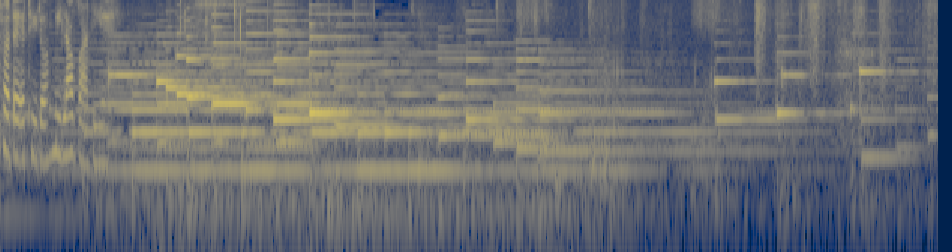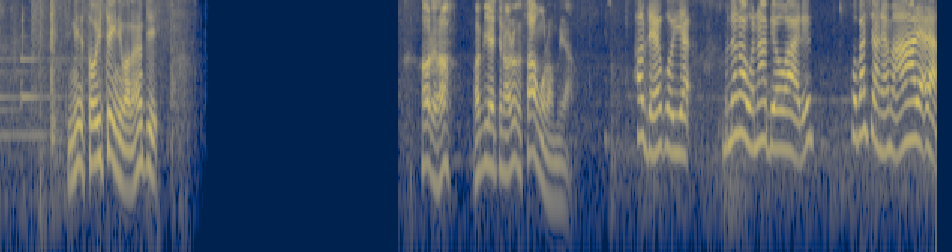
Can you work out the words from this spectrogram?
ထွက်တဲ့အထိတော့မှီလောက်ပါသေးတယ်ဒီနေ့စောကြီးကြိတ်နေပါလားဟမ်ပြည့်ဟုတ်တယ်နော်မပြည့်ကျွန်တော်တို့စောင့်မတော့မရဘူးဟုတ်တယ်ကိုကြီးကမနေ့ကဝနပြောသွားတယ်ဟိုဘက်ဆန်ထဲမှာတဲ့အဲ့ဒါ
